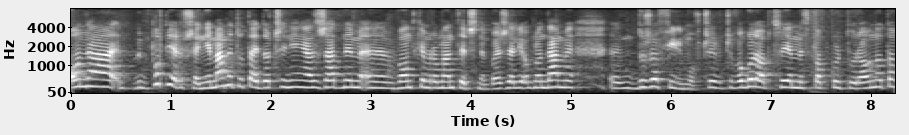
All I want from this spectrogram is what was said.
ona, po pierwsze, nie mamy tutaj do czynienia z żadnym e, wątkiem romantycznym, bo jeżeli oglądamy e, dużo filmów, czy, czy w ogóle obcujemy z popkulturą, no to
